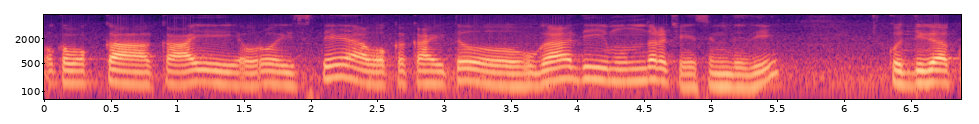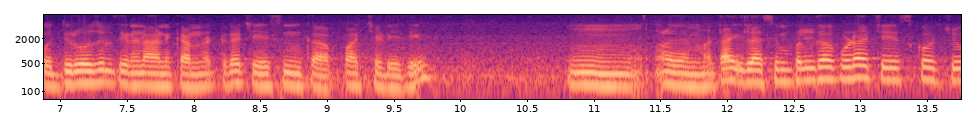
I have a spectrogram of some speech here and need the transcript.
ఒక ఒక్క కాయ ఎవరో ఇస్తే ఆ ఒక్క కాయతో ఉగాది ముందర చేసింది ఇది. కొద్దిగా కొద్ది రోజులు తినడానికి అన్నట్టుగా చేసిన కా- పచ్చడి ఇది. అదనమాట ఇలా సింపుల్గా కూడా చేసుకోవచ్చు.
